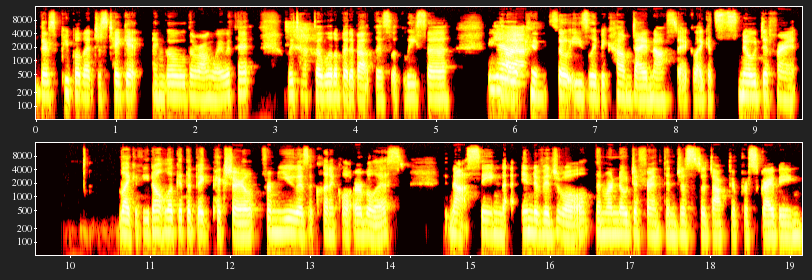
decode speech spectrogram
there's people that just take it and go the wrong way with it? We talked a little bit about this with lisa yeah it can so easily become diagnostic like it's no different. Like if you don't look at the big picture from you as a clinical herbalist not seeing the individual then we're no different than just a doctor prescribing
